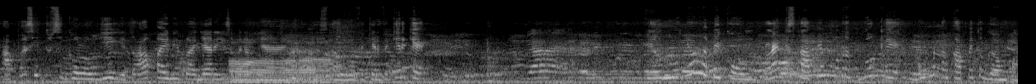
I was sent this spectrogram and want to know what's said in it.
apa sih itu psikologi gitu apa ini pelajari sebenarnya Oh. gitu. setelah gue pikir-pikir kayak ilmunya lebih kompleks tapi menurut gue kayak gue menangkap itu gampang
